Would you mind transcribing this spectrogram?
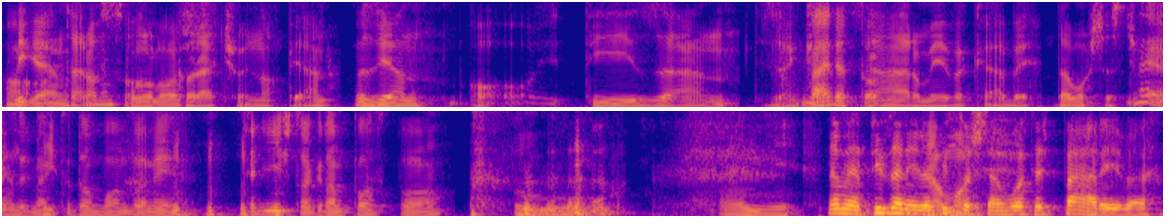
a, Igen, a teraszon karácsony napján. Ez ilyen a 10, 12, 13 éve kb. De most ez csak Lehet, hogy meg tudom mondani. Egy Instagram posztból. Uh, ennyi. Nem, ilyen 10 éve ja, biztosan volt egy pár éve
